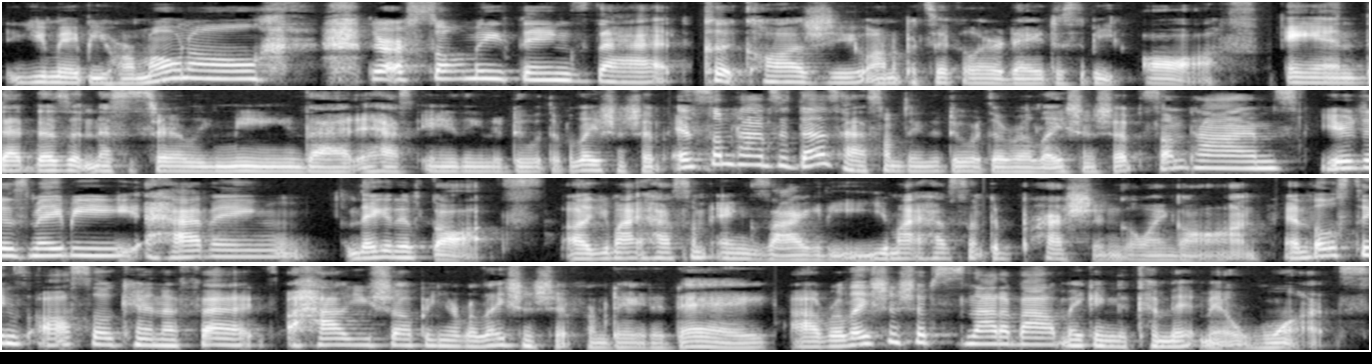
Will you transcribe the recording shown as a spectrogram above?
You may be hormonal. there are so many things that could cause you on a particular day just to be off. And that doesn't necessarily mean that it has anything to do with the relationship. And sometimes it does have something to do with the relationship. Sometimes you're just maybe having negative thoughts. Uh, you might have some anxiety. You might have some depression going on. And those things also can affect how you show up in your relationship from day to day. Uh, relationships is not about making a commitment once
